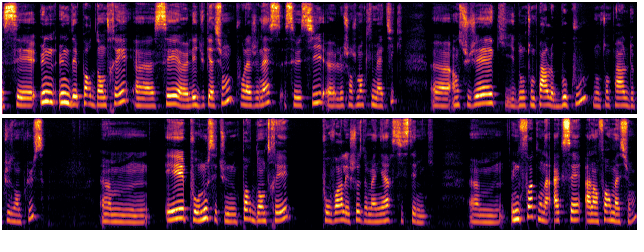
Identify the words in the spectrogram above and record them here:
C'est une, une, des portes d'entrée, c'est l'éducation pour la jeunesse, c'est aussi le changement climatique, un sujet qui, dont on parle beaucoup, dont on parle de plus en plus. et pour nous, c'est une porte d'entrée pour voir les choses de manière systémique. une fois qu'on a accès à l'information,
